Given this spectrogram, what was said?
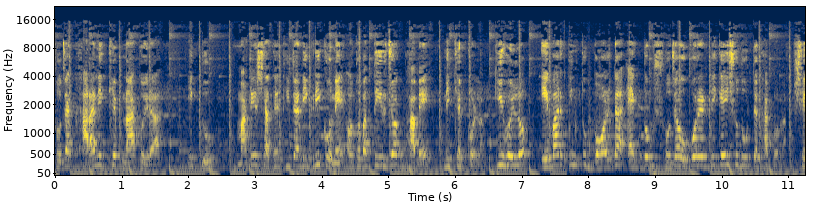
সোজা খাড়া নিক্ষেপ না কইরা একটু মাটির সাথে থিটা ডিগ্রি কোণে অথবা তির্যক ভাবে নিক্ষেপ করলাম। কি হইল? এবার কিন্তু বলটা একদম সোজা উপরের দিকেই শুধু উঠতে থাকল না। সে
